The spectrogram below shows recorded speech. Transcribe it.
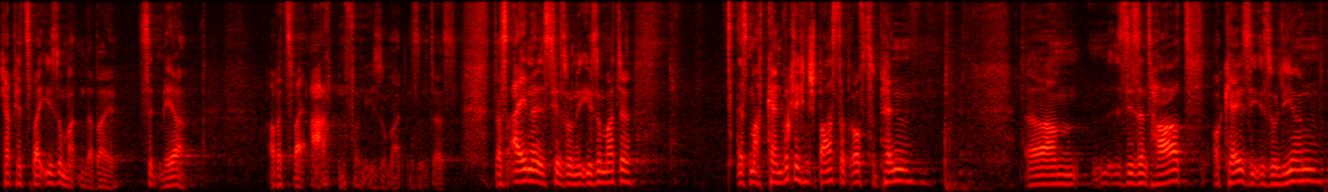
Ich habe hier zwei Isomatten dabei, es sind mehr, aber zwei Arten von Isomatten sind das. Das eine ist hier so eine Isomatte. Es macht keinen wirklichen Spaß, darauf zu pennen. Ähm, sie sind hart, okay, sie isolieren.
